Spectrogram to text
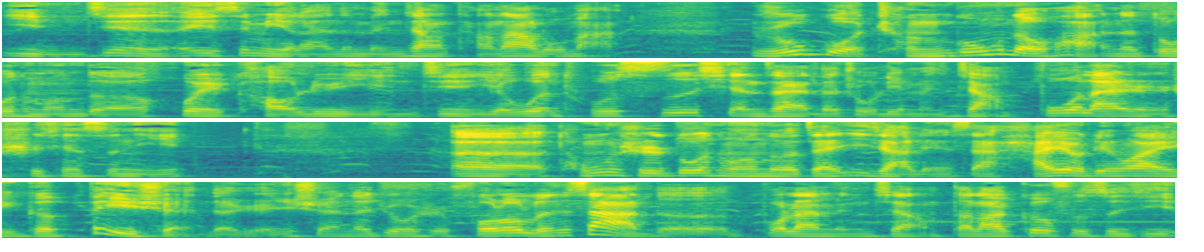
引进 AC 米兰的门将唐纳鲁马。如果成功的话，那多特蒙德会考虑引进尤文图斯现在的主力门将波兰人施琴斯尼。呃，同时多特蒙德在意甲联赛还有另外一个备选的人选，那就是佛罗伦萨的波兰门将德拉戈夫斯基。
